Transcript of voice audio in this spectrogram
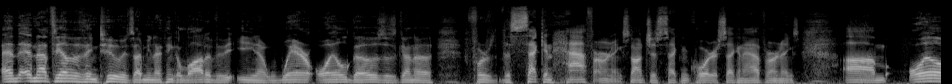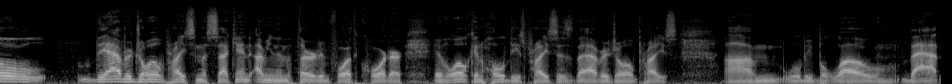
and and that's the other thing too is I mean I think a lot of it, you know where oil goes is gonna for the second half earnings, not just second quarter, second half earnings. Um, oil. The average oil price in the second, I mean, in the third and fourth quarter, if oil can hold these prices, the average oil price um, will be below that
